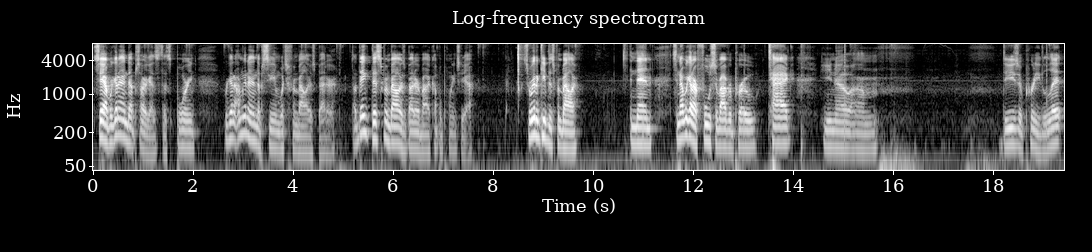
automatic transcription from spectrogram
so yeah, we're gonna end up. Sorry guys, that's boring. We're gonna. I'm gonna end up seeing which Finn Balor is better. I think this Finn Balor is better by a couple points. Yeah. So we're gonna keep this Finn Balor, and then so now we got our full Survivor Pro tag. You know, um, these are pretty lit.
